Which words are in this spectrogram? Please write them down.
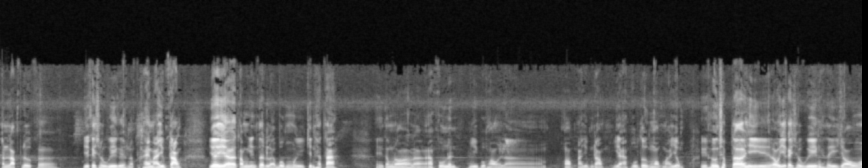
thành lập được ờ, về cây sầu riêng là hai mã vùng trồng với tổng diện tích là 49 hecta thì trong đó là áp Phú Ninh với Phú Hội là một mã dùng trồng và áp Phú Tường một mã dùng. Thì hướng sắp tới thì đối với cây sầu riêng thì chỗ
